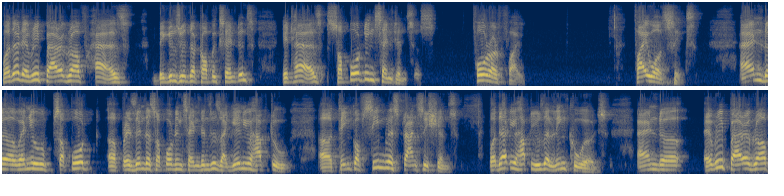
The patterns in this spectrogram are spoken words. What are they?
For that every paragraph has begins with the topic sentence it has supporting sentences four or five five or six and uh, when you support uh, present the supporting sentences, again you have to uh, think of seamless transitions. For that, you have to use the link words. And uh, every paragraph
